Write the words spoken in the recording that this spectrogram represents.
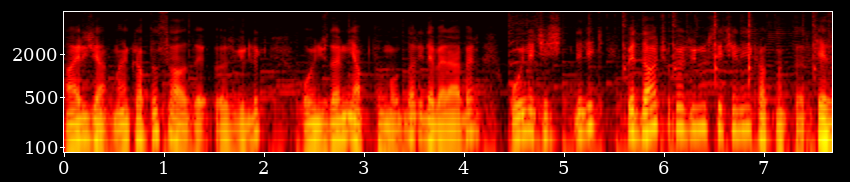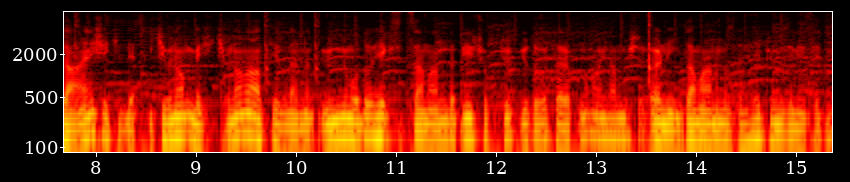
Ayrıca Minecraft'ın sağladığı özgürlük oyuncuların yaptığı modlar ile beraber oyuna çeşitlilik ve daha çok özgürlük seçeneği katmaktadır. Keza aynı şekilde 2015-2016 yıllarının ünlü modu Hexit zamanında birçok Türk YouTuber tarafından oynanmıştır. Örneğin zamanımızda hepimizin izlediği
